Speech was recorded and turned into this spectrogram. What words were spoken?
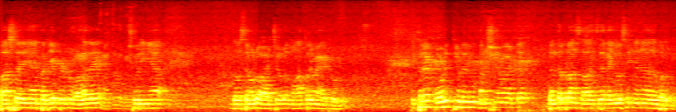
പാസ്റ്ററെ ഞാൻ പരിചയപ്പെട്ടിട്ട് വളരെ ചുരുങ്ങിയ ദിവസങ്ങളോ ആഴ്ചകളോ മാത്രമേ ആയിട്ടുള്ളൂ. ഇത്ര ക്വാളിറ്റിയുള്ളൊരു മനുഷ്യനുമായിട്ട് ബന്ധപ്പെടാൻ സാധിച്ചത് കഴിഞ്ഞ ദിവസം ഞാൻ അത് പറഞ്ഞു.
